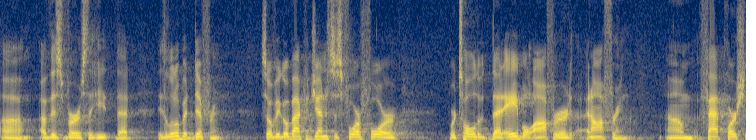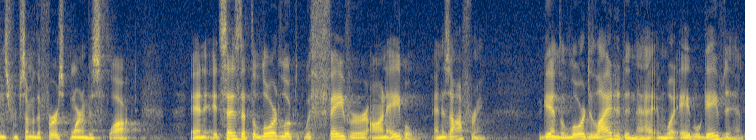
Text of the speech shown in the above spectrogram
uh, of this verse that, he, that is a little bit different. So if we go back to Genesis 4 4, we're told that Abel offered an offering, um, fat portions from some of the firstborn of his flock. And it says that the Lord looked with favor on Abel and his offering. Again, the Lord delighted in that and what Abel gave to him.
